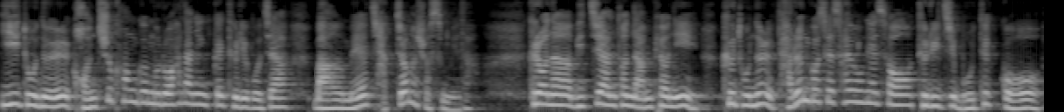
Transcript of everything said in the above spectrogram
이 돈을 건축 헌금으로 하나님께 드리고자 마음에 작정하셨습니다. 그러나 믿지 않던 남편이 그 돈을 다른 것에 사용해서 드리지 못했고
